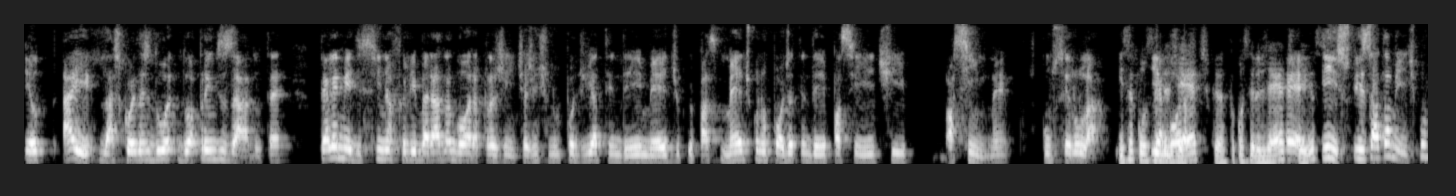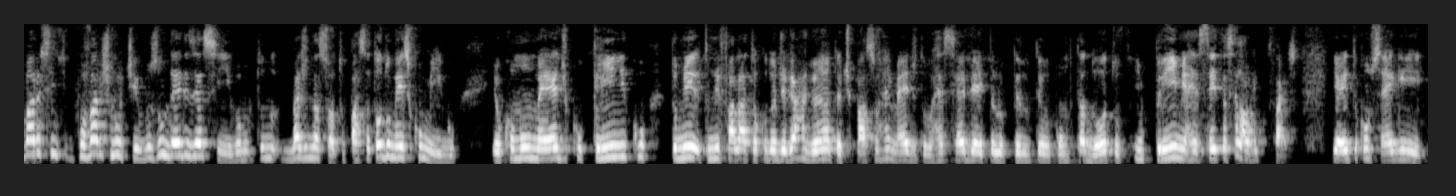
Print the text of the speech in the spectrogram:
eu, aí, das coisas do, do aprendizado, tá? Telemedicina foi liberado agora pra gente. A gente não podia atender médico, médico não pode atender paciente assim, né? Com celular. Isso é conselho agora, de ética? Foi conselho de ética, é, isso? Isso, exatamente. Por vários, por vários motivos. Um deles é assim, tu, imagina só, tu passa todo mês comigo. Eu, como um médico clínico, tu me, tu me fala, ah, tô com dor de garganta, eu te passo um remédio, tu recebe aí pelo, pelo teu computador, tu imprime a receita, sei lá o que, que tu faz. E aí tu consegue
